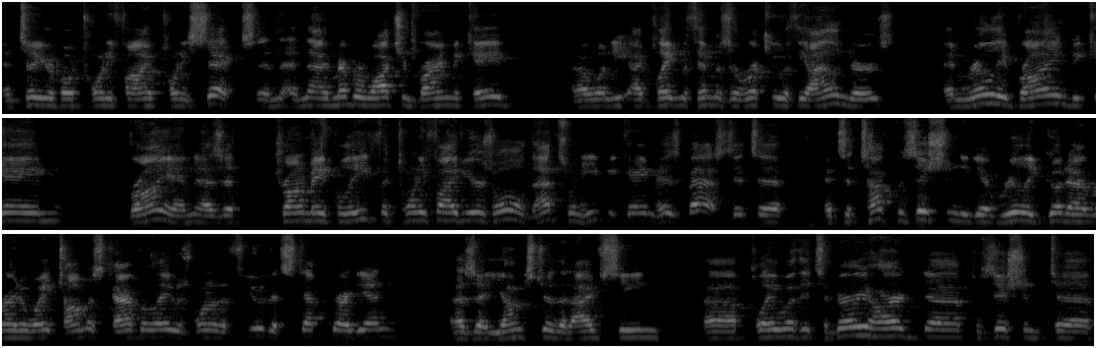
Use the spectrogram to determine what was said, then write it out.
until you're about 25, 26. And, and I remember watching Bryan McCabe uh, when he, I played with him as a rookie with the Islanders. And really, Brian became Brian as a Toronto Maple Leaf at 25 years old. That's when he became his best. It's a it's a tough position to get really good at right away. Thomas Kaberle was one of the few that stepped right in as a youngster that I've seen uh, play with. It's a very hard uh, position to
